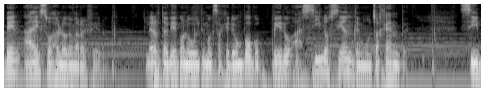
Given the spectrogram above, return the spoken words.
Ven, a eso es a lo que me refiero. Claro está que con lo último exageré un poco, pero así lo siente mucha gente. Si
